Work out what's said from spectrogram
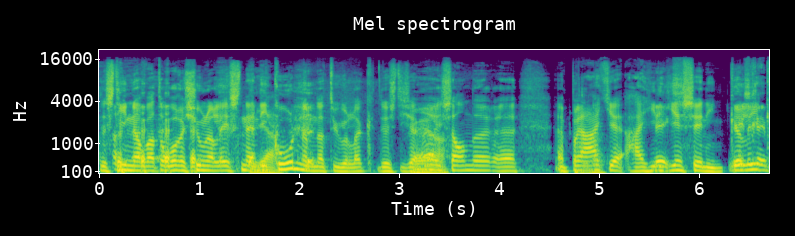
dus die nog wat horen journalisten en die ja. koerden hem natuurlijk. Dus die zeggen, ja. hey Sander, uh, een praatje. Hij hield geen zin in. Kliek,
